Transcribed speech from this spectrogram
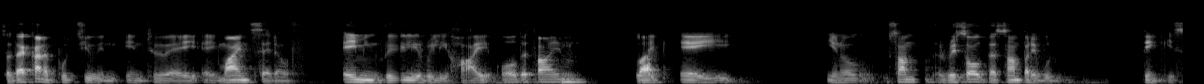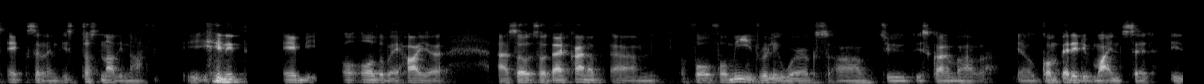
So that kind of puts you in into a a mindset of aiming really really high all the time, mm. like a you know some result that somebody would think is excellent is just not enough. You hmm. need to aim all, the way higher. Uh, so so that kind of um, for for me it really works uh, to this kind of uh, you know competitive mindset. It,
